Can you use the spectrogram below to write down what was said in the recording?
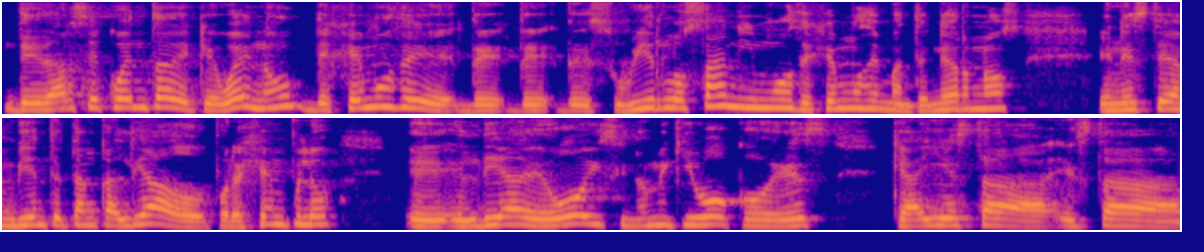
de darse cuenta de que, bueno, dejemos de, subir los ánimos, dejemos de mantenernos en este ambiente tan caldeado. Por ejemplo, eh, el día de hoy, si no me equivoco, es que hay esta, esta,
